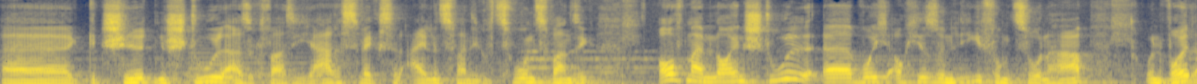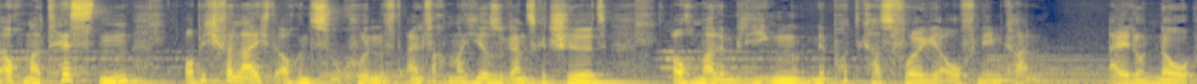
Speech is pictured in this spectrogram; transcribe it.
äh, gechillten Stuhl, also quasi Jahreswechsel 21 auf 22, auf meinem neuen Stuhl, äh, wo ich auch hier so eine Liegefunktion habe und wollte auch mal testen, ob ich vielleicht auch in Zukunft einfach mal hier so ganz gechillt auch mal im Liegen eine Podcast-Folge aufnehmen kann. I don't know.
